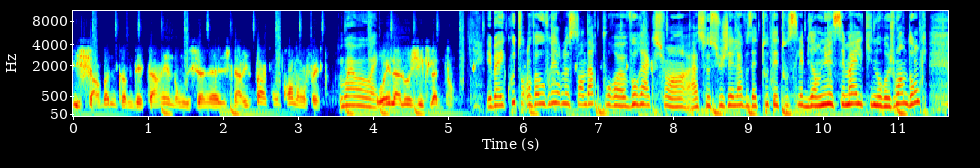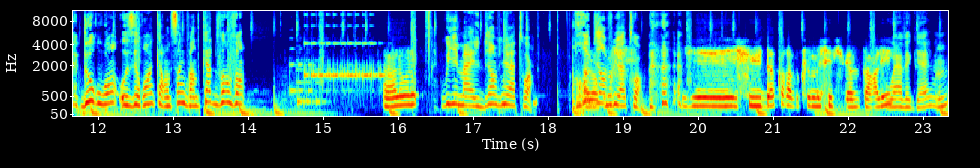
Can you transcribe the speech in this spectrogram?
ils charbonnent comme des tarés, donc je, je n'arrive pas à comprendre en fait. Ouais, ouais, ouais. Où est la logique là-dedans? Eh ben écoute, on va ouvrir le standard pour euh, vos réactions hein, à ce sujet-là. Vous êtes toutes et tous les bienvenus et c'est Maël qui nous rejoint donc de Rouen au 01 45 24 20 20. Allô, allô. Oui Maël, bienvenue à toi. Re-bienvenue à toi. Je suis d'accord avec le monsieur qui vient me parler. Ouais, avec elle. hmm.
